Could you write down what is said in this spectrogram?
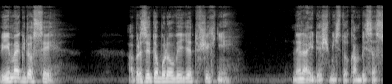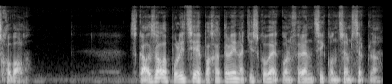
Víme, kdo jsi. A brzy to budou vědět všichni. Nenajdeš místo, kam by se schoval. Skázala policie pachateli na tiskové konferenci koncem srpna.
